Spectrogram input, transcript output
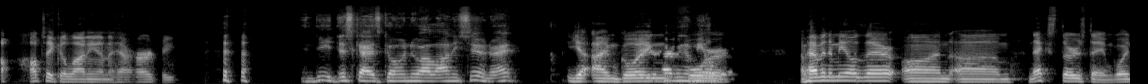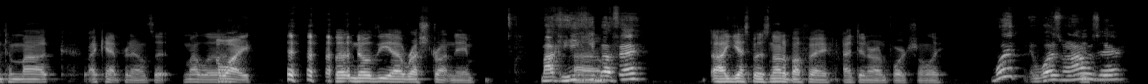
I'll, I'll take Aulani on a heartbeat. Indeed. This guy's going to Aulani soon, right? Yeah, I'm going You're having a meal for. I'm having a meal there on um next Thursday. I'm going to Mak. I can't pronounce it. Mala, Hawaii. but no, the uh, restaurant name. Makahiki Uh, buffet? Uh, yes, but it's not a buffet at dinner, unfortunately. What? It was when I was there.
